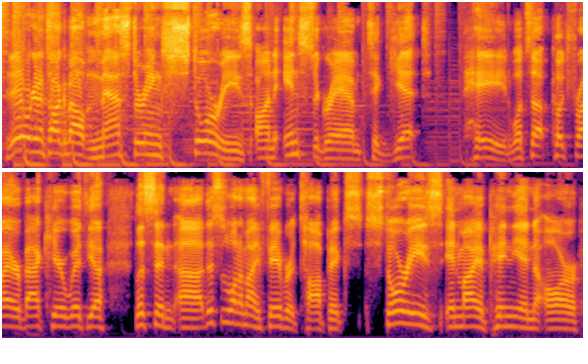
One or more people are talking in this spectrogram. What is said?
Today, we're going to talk about mastering stories on Instagram to get paid. What's up, Coach Fryer? Back here with you. Listen, uh, this is one of my favorite topics. Stories, in my opinion, are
